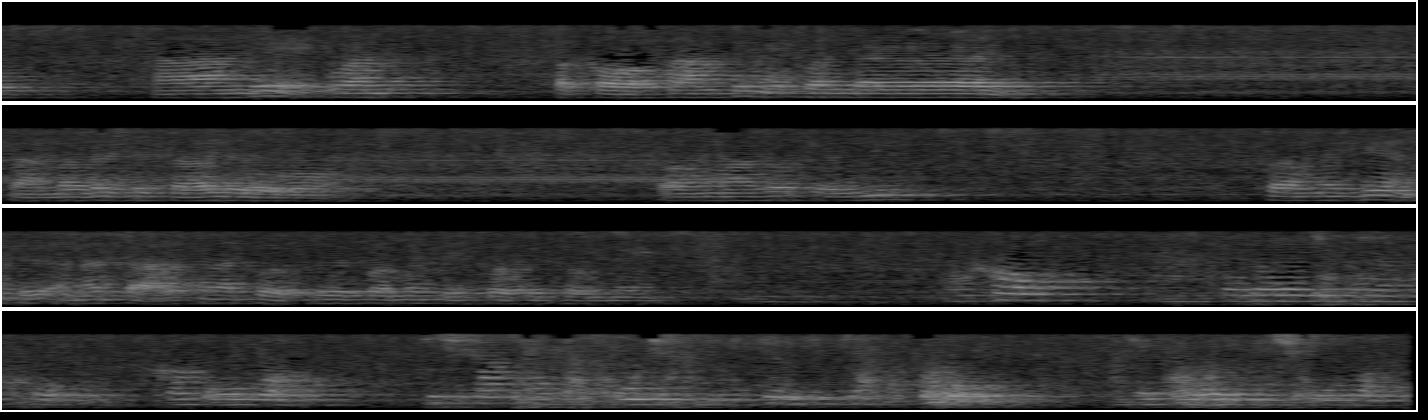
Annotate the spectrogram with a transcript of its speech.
ตรทางที่ควรประกอบทางที่ไม่ควรเดินต่างเราได้ศึกษาอยู่ต่อมาก็ถึงความไม่เที่ยงคืออนัตตาถ้าเกิดคือความไม่เป็นตัวเป็นตนเอง然后，很多人讲的苦和无我，其实刚才在无常里面就已经讲了苦， 而且苦里面是无我的。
